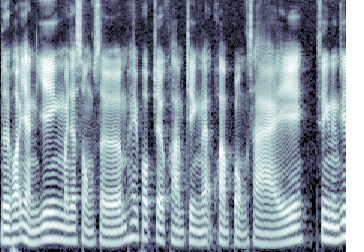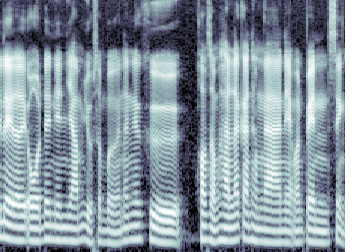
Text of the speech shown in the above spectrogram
โดยเฉพาะอย่างยิ่งมันจะส่งเสริมให้พบเจอความจริงและความโปร่งใส สิ่งหนึ่งที่เลดาริโอได้เน้นย้ำอยู่เสมอนั่นก็คือ ความสัมพันธ์และการทำงานเนี่ยมันเป็นสิ่ง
